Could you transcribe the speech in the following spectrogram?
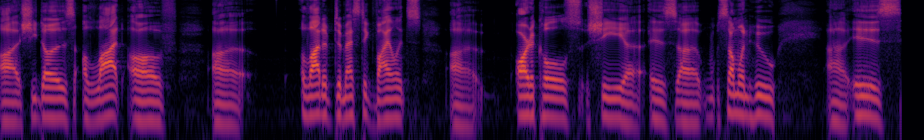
Uh, she does a lot of uh, a lot of domestic violence uh, articles. She uh, is uh, someone who is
